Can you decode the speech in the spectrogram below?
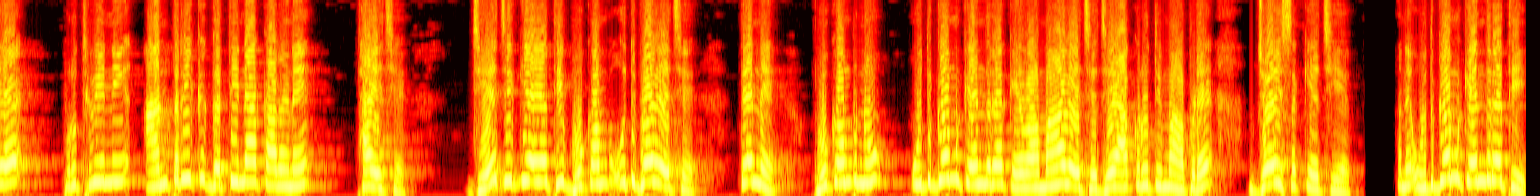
એ પૃથ્વીની આંતરિક ગતિના કારણે થાય છે. જે જગ્યાએથી ભૂકંપ ઉદ્ભવે છે તેને ભૂકંપનું ઉદ્ગમ કેન્દ્ર કહેવામાં આવે છે, જે આકૃતિમાં આપણે જોઈ શકીએ છીએ. અને ઉદ્ગમ કેન્દ્રથી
